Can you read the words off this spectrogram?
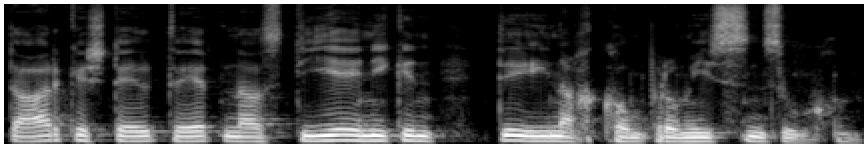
dargestellt werden als diejenigen, die nach Kompromissen suchen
